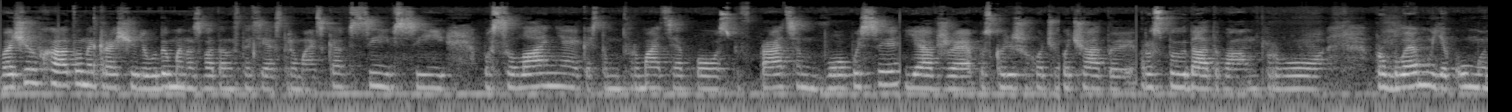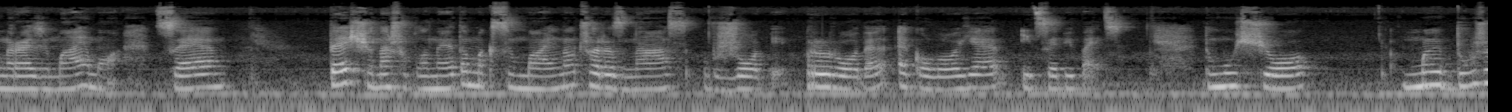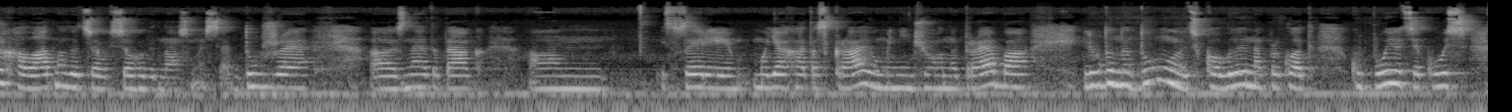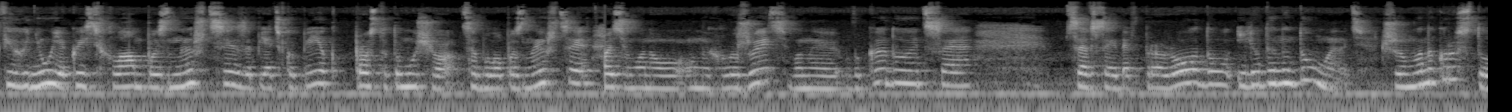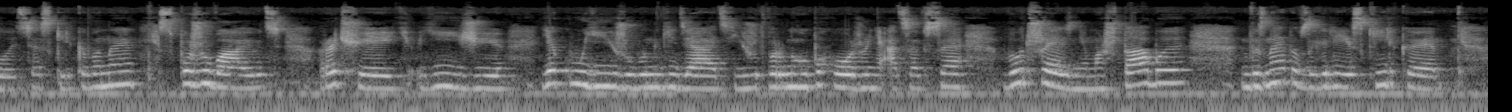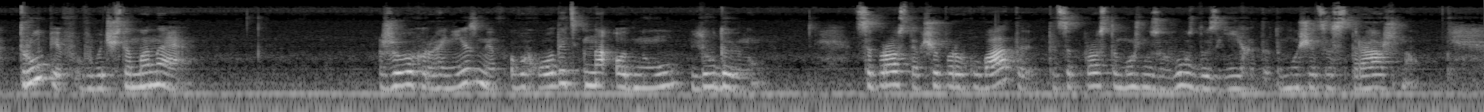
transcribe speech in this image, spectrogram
Вечір в хату, найкращі люди. Мене звати Анастасія Стремецька. Всі всі посилання, якась там інформація по співпрацям в описі. Я вже поскоріше хочу почати розповідати вам про проблему, яку ми наразі маємо. Це те, що наша планета максимально через нас в жопі. Природа, екологія і це піпець. Тому що ми дуже халатно до цього всього відносимося. Дуже, е, знаєте, так. ем, Із серії Моя хата з краю, мені нічого не треба. Люди не думають, коли, наприклад, купують якусь фігню, якийсь хлам по знижці за 5 копійок, просто тому що це було по знижці. Потім воно у них лежить, вони викидують це. Це все йде в природу, і люди не думають, чим вони користуються, скільки вони споживають речей, їжі, яку їжу вони їдять, їжу тваринного походження, а це все величезні масштаби. Ви знаєте взагалі, скільки трупів, вибачте мене, живих організмів виходить на одну людину. Це просто, якщо порахувати, то це просто можна з глузду з'їхати, тому що це страшно.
